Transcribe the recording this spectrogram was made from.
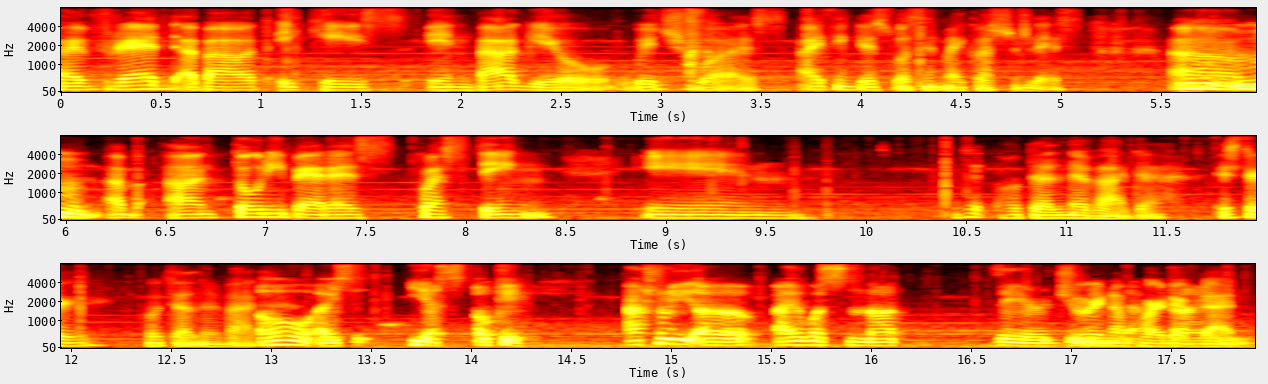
I've read about a case in Baguio, which was, I think this was in my question list. Um, ab- on Tony Perez questing in is it Hotel Nevada. Is there Hotel Nevada? Oh, I see. Yes. Okay. Actually, uh, I was not there You were during not that part of time.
